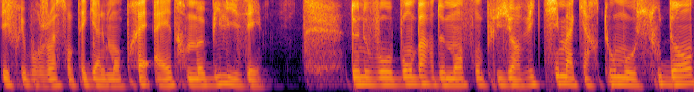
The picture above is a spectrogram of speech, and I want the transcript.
Des fribourgeois sont également prêts à être mobilisés. De nouveaux bombardements font plusieurs victimes à Khartoum au Soudan.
